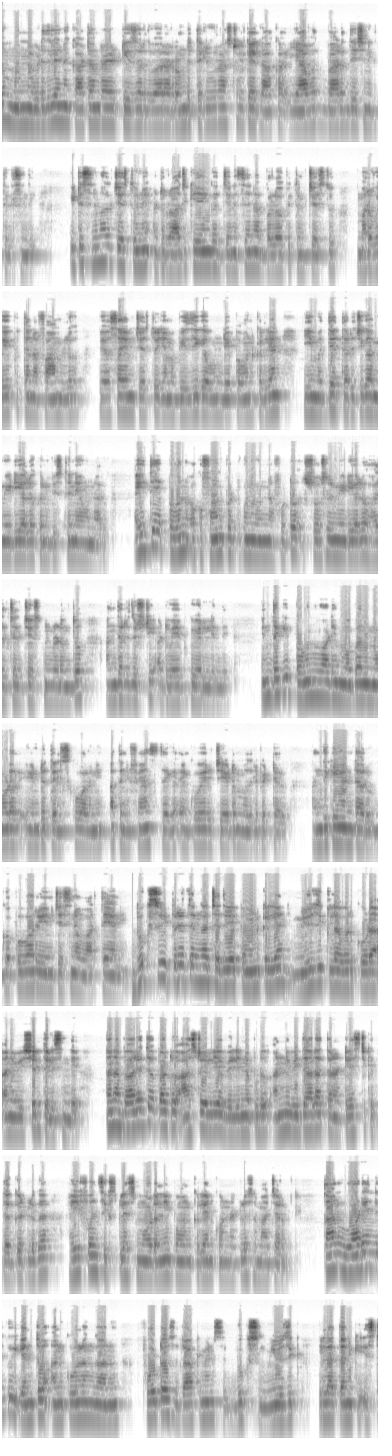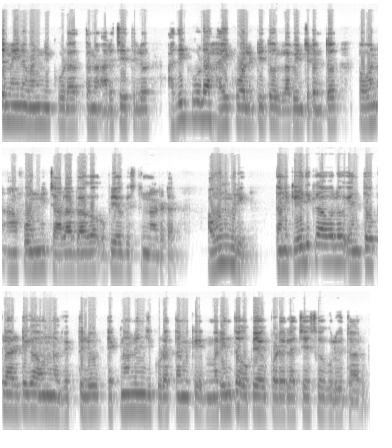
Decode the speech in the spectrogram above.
మొన్న విడుదలైన cotton Rayudu teaser ద్వారా రెండు తెలుగు రాష్ట్రాలకే కాక యావత్ భారతదేశానికి తెలిసింది. ఇటు సినిమాలు చేస్తూనే అటు రాజకీయంగా జనసేన బలోపేతం చేస్తూ మరోవైపు తన ఫామ్లో వ్యవసాయం చేస్తూ యమ బిజీగా ఉండే పవన్ కళ్యాణ్ ఈ మధ్య తరచుగా మీడియాలో కనిపిస్తూనే ఉన్నారు. అయితే పవన్ ఒక ఫోన్ పట్టుకుని ఉన్న ఫోటో సోషల్ మీడియాలో హల్చల్ చేస్తుండడంతో అందరి దృష్టి అటువైపుకు వెళ్ళింది. ఇంతకీ పవన్ వాడే మొబైల్ మోడల్ ఏంటో తెలుసుకోవాలని అతని ఫ్యాన్స్ తెగ ఎంక్వైరీ చేయడం మొదలుపెట్టారు. అందుకే అంటారు గొప్పవారు ఏం చేసిన వార్తే అని. బుక్స్ విపరీతంగా చదివే పవన్ కళ్యాణ్ మ్యూజిక్ లవర్ కూడా అనే విషయం తెలిసిందే. తన భార్యతో పాటు ఆస్ట్రేలియా వెళ్ళినప్పుడు అన్ని విధాలా తన టేస్ట్కి తగ్గట్లుగా ఐఫోన్ సిక్స్ ప్లస్ మోడల్ని పవన్ కళ్యాణ్ కొన్నట్లు సమాచారం. తాను వాడేందుకు ఎంతో అనుకూలంగాను ఫొటోస్ డాక్యుమెంట్స్ బుక్స్ మ్యూజిక్ ఇలా తనకి ఇష్టమైనవన్నీ కూడా తన అరచేతిలో అది కూడా హై క్వాలిటీతో లభించడంతో పవన్ ఆ ఫోన్ని చాలా బాగా ఉపయోగిస్తున్నాడట. అవును మరి తనకేది కావాలో ఎంతో క్లారిటీగా ఉన్న వ్యక్తులు టెక్నాలజీ కూడా తమకి మరింత ఉపయోగపడేలా చేసుకోగలుగుతారు.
